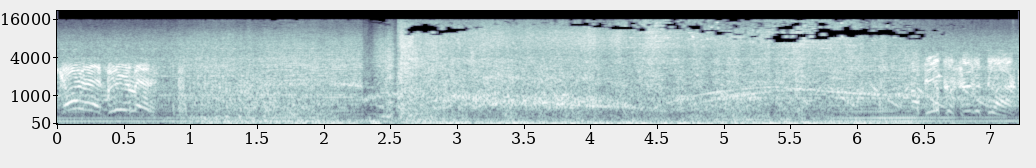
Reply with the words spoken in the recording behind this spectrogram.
Go ahead, bring him in. Vehicle through the block.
